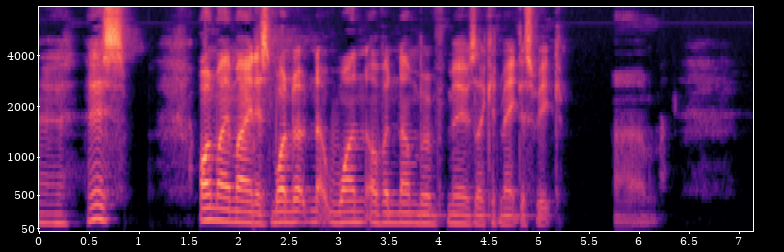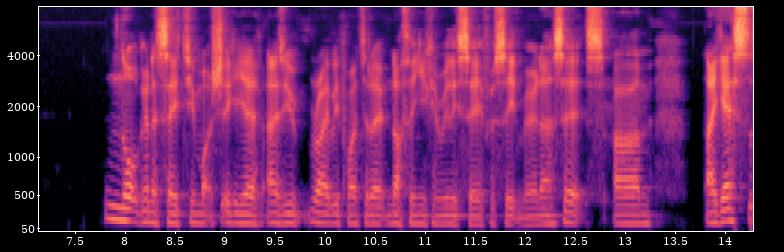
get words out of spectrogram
Uh, it's on my mind. It's one one of a number of moves I could make this week. Um, not going to say too much. Yeah, as you rightly pointed out, nothing you can really say for Saint Mirren assets. Um, I guess.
